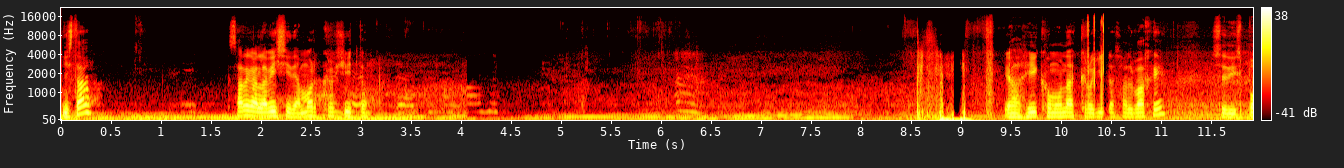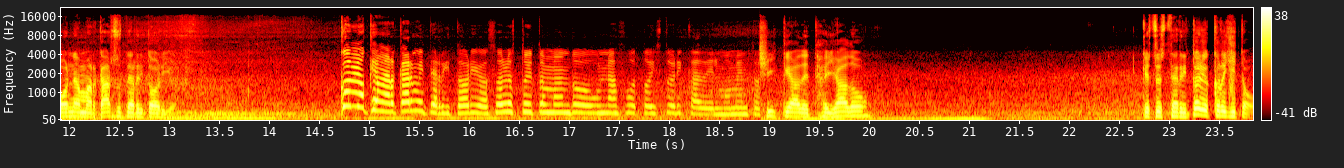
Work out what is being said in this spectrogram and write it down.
¿Lista? Salga la bici de amor, crucito. Y así como una crollita salvaje se dispone a marcar su territorio. ¿Cómo que marcar mi territorio? Solo estoy tomando una foto histórica del momento. Chique ha detallado que esto es territorio crollito.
